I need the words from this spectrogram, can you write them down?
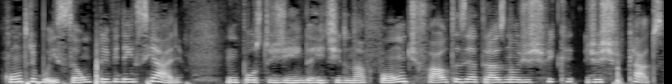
contribuição previdenciária, imposto de renda retido na fonte, faltas e atrasos não justific justificados,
